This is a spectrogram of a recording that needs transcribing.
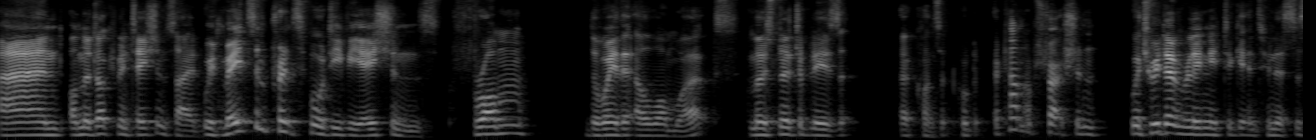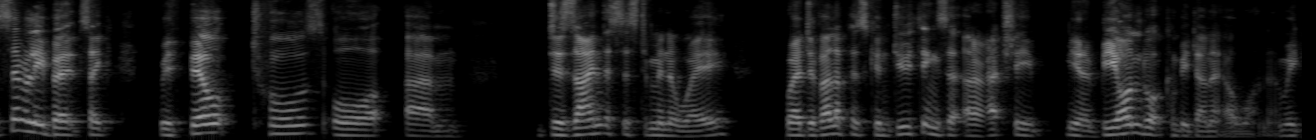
And on the documentation side, we've made some principal deviations from the way that L1 works. Most notably is a concept called account abstraction, which we don't really need to get into necessarily, but it's like we've built tools or um, designed the system in a way where developers can do things that are actually, you know, beyond what can be done at L1. And we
